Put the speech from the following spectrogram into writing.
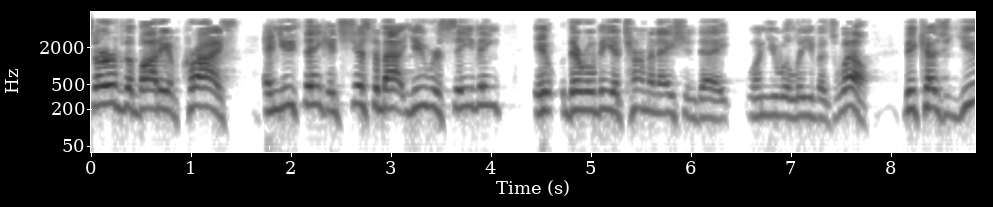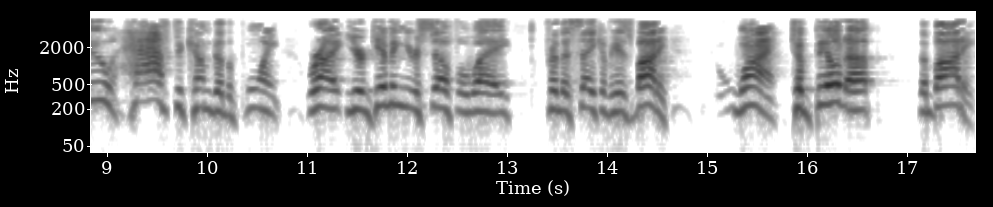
serve the body of Christ, and you think it's just about you receiving, it, there will be a termination date when you will leave as well. Because you have to come to the point where you're giving yourself away for the sake of His body. Why? To build up the body.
